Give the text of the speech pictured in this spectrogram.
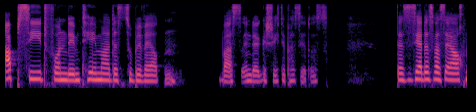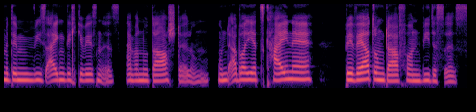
absieht von dem Thema, das zu bewerten, was in der Geschichte passiert ist. Das ist ja das, was er auch mit dem, wie es eigentlich gewesen ist. Einfach nur Darstellung. Und aber jetzt keine Bewertung davon, wie das ist.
